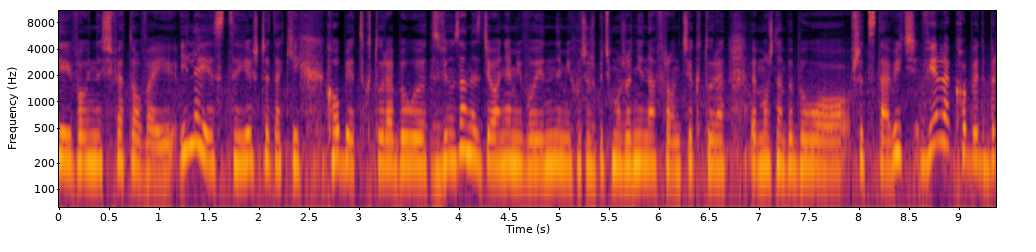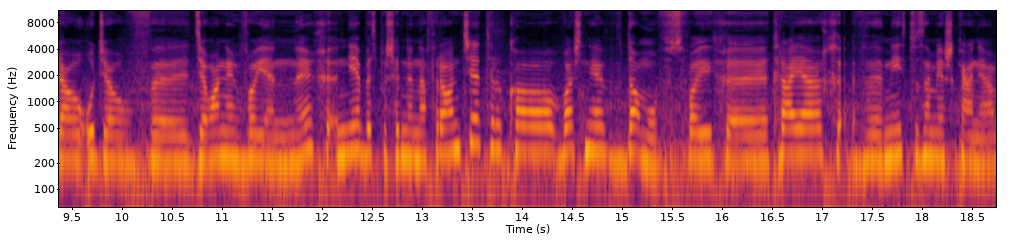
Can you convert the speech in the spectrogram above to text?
II wojny światowej. Ile jest jeszcze takich kobiet, które były związane z działaniami wojennymi, chociaż być może nie na froncie, które można by było przedstawić? Wiele kobiet brało udział w działaniach wojennych, nie bezpośrednio na froncie, tylko właśnie w domu, w swoich e, krajach, w miejscu zamieszkania.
